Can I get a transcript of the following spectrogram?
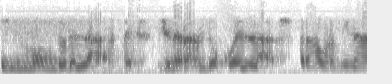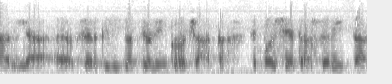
il mondo dell'arte, generando quella straordinaria eh, fertilizzazione incrociata che poi si è trasferita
